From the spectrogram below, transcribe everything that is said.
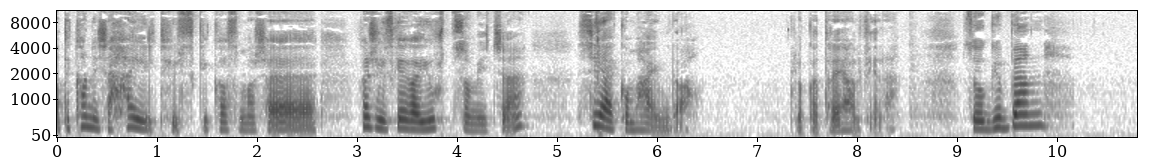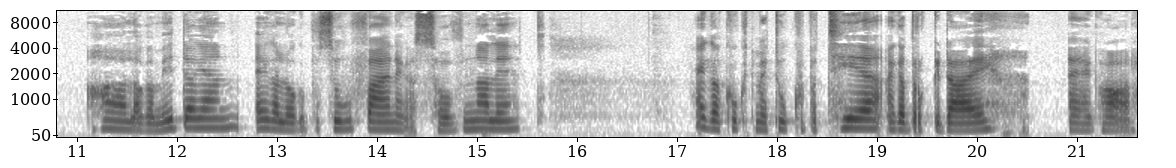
at jeg kan ikke helt huske hva som har skjedd. Kanskje husker jeg har gjort så mye siden jeg kom hjem da, klokka tre-halv fire. Så gubben har laga middagen, jeg har ligget på sofaen, jeg har sovna litt. Jeg har kokt meg to kopper te, jeg har drukket dem. Jeg har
